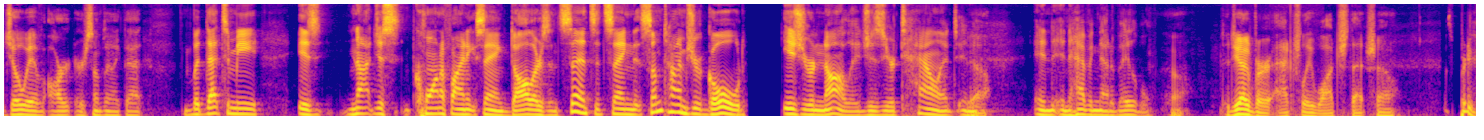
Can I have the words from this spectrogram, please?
joy of art or something like that but that to me is not just quantifying it saying dollars and cents it's saying that sometimes your gold is your knowledge is your talent and Yeah. and, and having that available oh, did you ever actually watch that show? It's pretty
